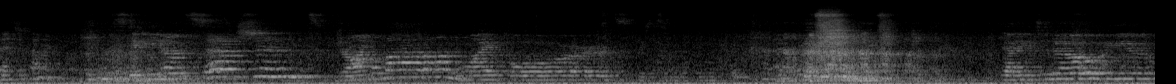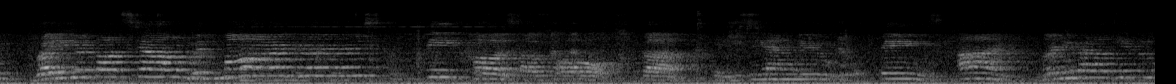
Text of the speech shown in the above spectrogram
thanks for coming. Sticky note sessions, drawing a lot on whiteboards. Getting to know you, writing your thoughts down with markers because of all the interesting and new things I'm learning about you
